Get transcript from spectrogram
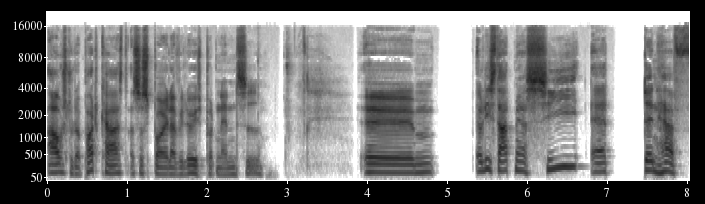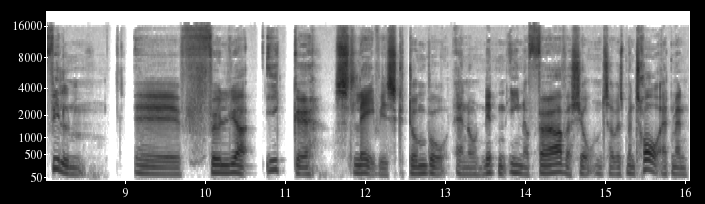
afslutter podcast, og så spoiler vi løs på den anden side. Øh, jeg vil lige starte med at sige, at den her film øh, følger ikke slavisk Dumbo af 1941-versionen, så hvis man tror, at man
